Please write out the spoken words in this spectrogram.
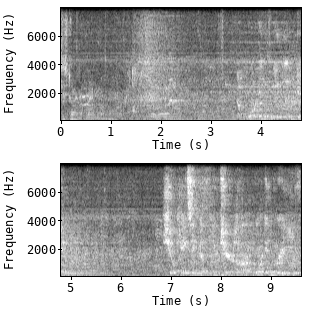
She's trying to bring on The Morgan Wheeling Game. Showcasing the future of our Morgan breed.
